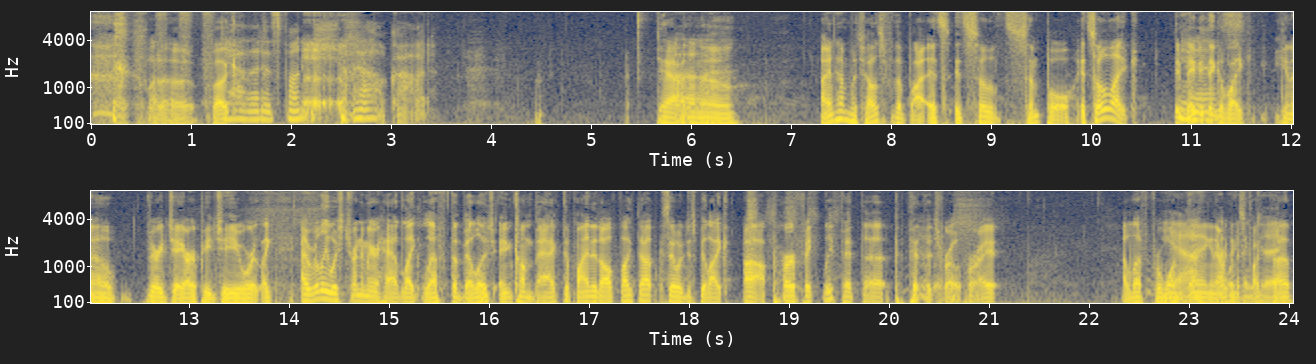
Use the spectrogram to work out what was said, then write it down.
but uh, fuck, yeah, that is funny. Oh God. Yeah, I don't Uh. know. I didn't have much else for the bot. It's it's so simple. It's so like it made me think of like you know very JRPG where like I really wish Tryndamere had like left the village and come back to find it all fucked up because it would just be like ah perfectly fit the fit the trope right. I left for one Yeah, thing and everything's fucked been up.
